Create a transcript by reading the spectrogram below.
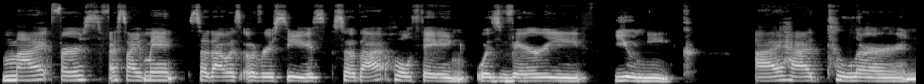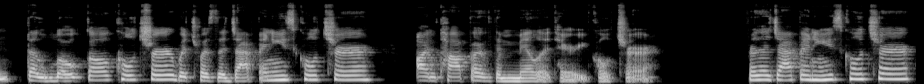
My first assignment, so that was overseas. So that whole thing was very unique. I had to learn the local culture, which was the Japanese culture, on top of the military culture. For the Japanese culture,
